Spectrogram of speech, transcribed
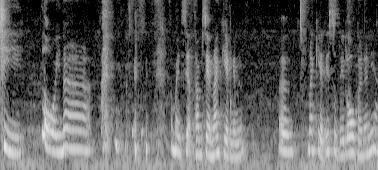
ชีโรยหน้าทำไมเสียงทำเสียงน่าเกลียดงั้น เออ น่าเกลียดที่สุดในโลกเลยนะเนี่ย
